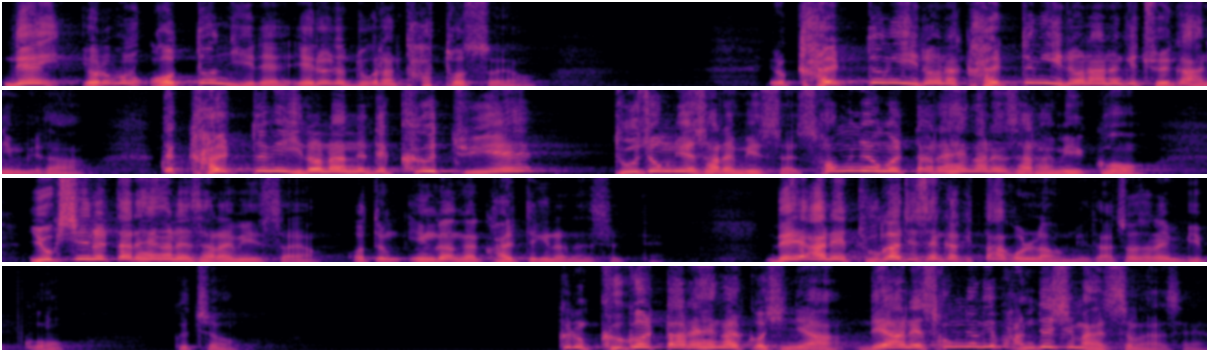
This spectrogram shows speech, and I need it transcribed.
내 여러분 어떤 일에 예를 들어 누구랑 다퉜어요. 갈등이 일어나 갈등이 일어나는 게 죄가 아닙니다. 근데 갈등이 일어났는데 그 뒤에 두 종류의 사람이 있어요. 성령을 따라 행하는 사람이 있고 육신을 따라 행하는 사람이 있어요. 어떤 인간과 갈등이 일어났을 때. 내 안에 두 가지 생각이 딱 올라옵니다. 저 사람이 밉고, 그렇죠? 그럼 그걸 따라 행할 것이냐? 내 안에 성령이 반드시 말씀하세요.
